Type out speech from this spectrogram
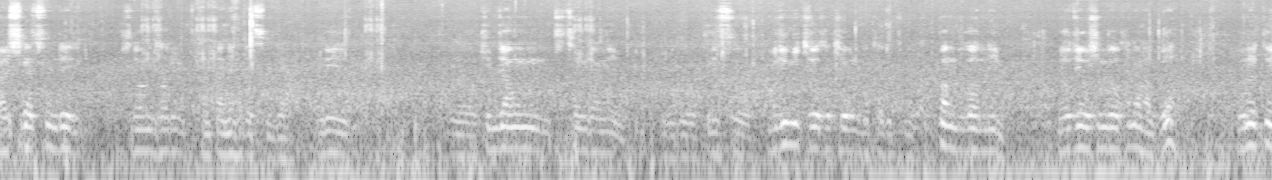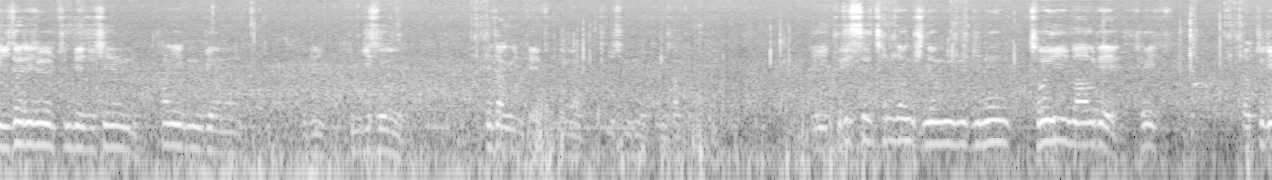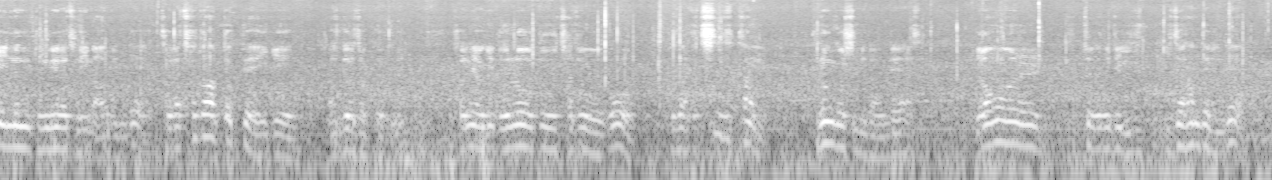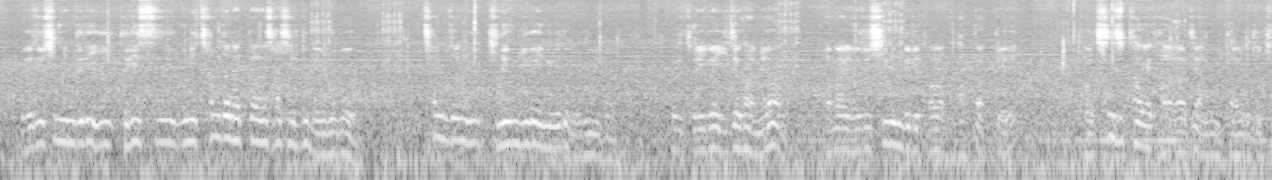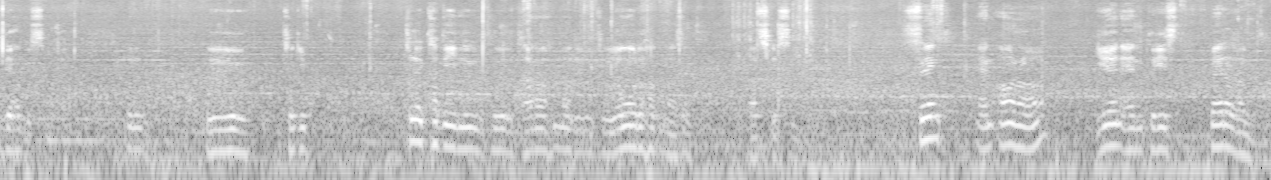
날씨가 추운데 기념사를 간단히 하겠습니다. 우리 어, 김장훈 지청장님 그리고 그리스 이름이 길어서 기억을 못하겠지만 국방부관님 여기 오신 거 환영하고요. 오늘 또 이 자리를 준비해 주신 항해군경원 우리 김기수 회장님께 정말 진심으로 감사드립니다. 이 그리스 참전 기념기는 저희 마을에 저희 저쪽에 있는 동네가 저희 마을인데 제가 초등학교 때 이게 만들어졌거든요. 저는 여기 놀러도 자주 오고 그래서 아주 친숙한 그런 곳입니다. 근데 영월 그쪽으로 이제 이- 이전한다는데 여주 시민들이 이 그리스 분이 참전했다는 사실도 모르고 참전 이 기념비가 있는 것도 모릅니다. 그래서 저희가 이전하면 아마 여주 시민들이 더 가깝게 더 친숙하게 다가가지 않을까 이렇게 기대하고 있습니다. 그럼 그 저기 플래카드 있는 그 단어 한마디로 저 영어로 하고 나서 마치겠습니다. strength and honor, union and Christ, Maryland.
